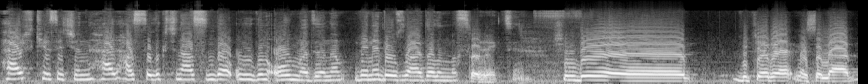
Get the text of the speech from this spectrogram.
herkes için, her hastalık için aslında uygun olmadığını ve ne dozlarda alınması Tabii. gerektiğini. Şimdi e, bir kere mesela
